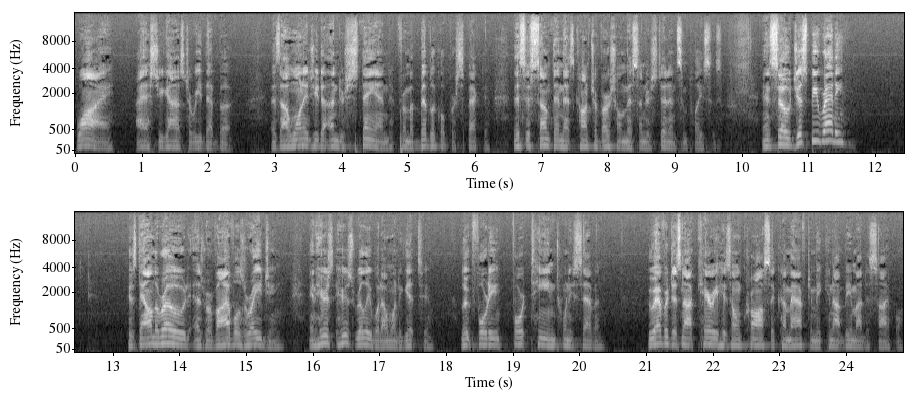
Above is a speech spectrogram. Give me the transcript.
why I asked you guys to read that book. As I wanted you to understand from a biblical perspective. This is something that's controversial and misunderstood in some places. And so just be ready. Because down the road, as revival's raging, and here's, here's really what I want to get to Luke 40, 14, 27. Whoever does not carry his own cross and come after me cannot be my disciple.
